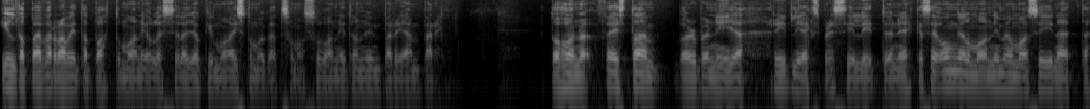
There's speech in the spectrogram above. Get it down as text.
iltapäivän ravitapahtumaan, niin ole siellä Jokimaa istumakatsomossa, vaan niitä on ympäri ämpäri. Tuohon FaceTime Bourboniin ja Ridley Expressiin liittyen, niin ehkä se ongelma on nimenomaan siinä, että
